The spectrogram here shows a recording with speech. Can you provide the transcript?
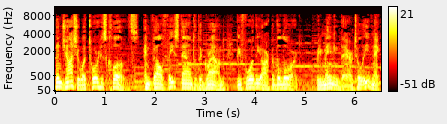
Then Joshua tore his clothes and fell face down to the ground before the ark of the Lord, remaining there till evening.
